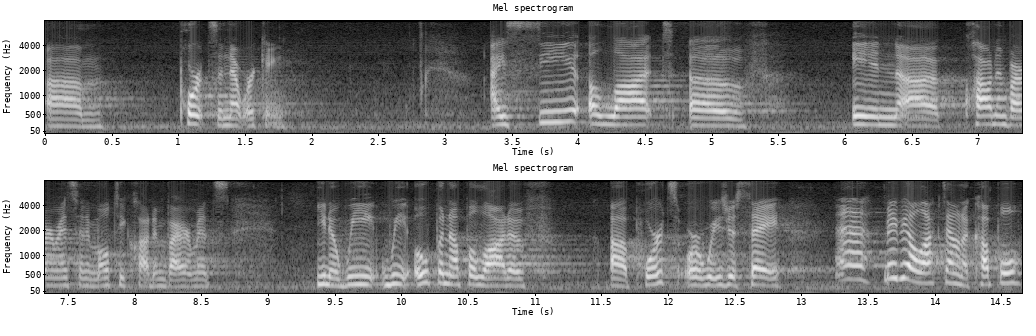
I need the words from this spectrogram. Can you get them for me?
um, ports and networking. I see a lot of, in uh, cloud environments and in multi-cloud environments, you know, we, we open up a lot of uh, ports or we just say, eh, maybe I'll lock down a couple.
